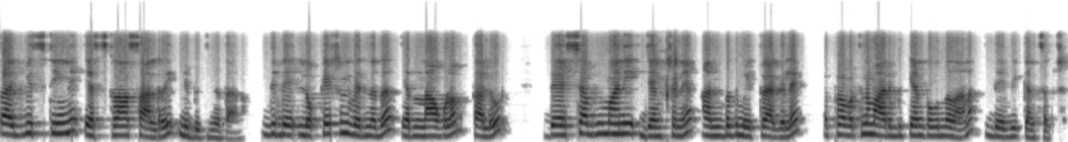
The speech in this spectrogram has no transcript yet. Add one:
സൈറ്റ് വിസിറ്റിംഗിന് എക്സ്ട്രാ സാലറി ലഭിക്കുന്നതാണ്. ഇതിന്റെ ലൊക്കേഷൻ വരുന്നത് എറണാകുളം കലൂർ ദേശാഭിമാനി ജംഗ്ഷന് അൻപത് മീറ്റർ അകലെ പ്രവർത്തനം ആരംഭിക്കാൻ പോകുന്നതാണ് ദേവി കൺസെപ്ഷൻ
